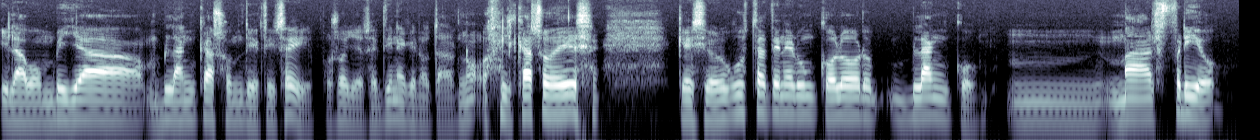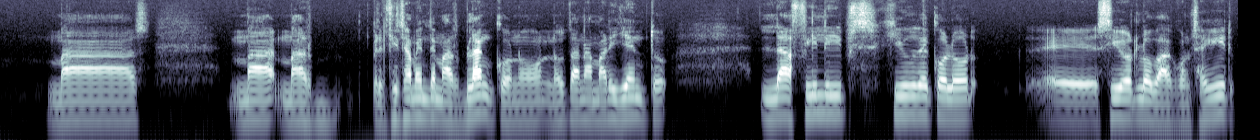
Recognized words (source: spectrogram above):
y la bombilla blanca son 16. Pues oye, se tiene que notar, ¿no? El caso es que si os gusta tener un color blanco mm, más frío, más, más, precisamente más blanco, no, no, tan amarillento, la Philips Hue de color eh, sí os lo va a conseguir,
